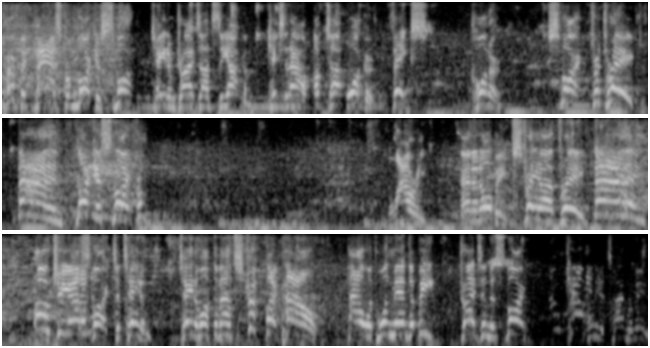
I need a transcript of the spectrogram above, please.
perfect pass from Marcus Smart. Tatum drives on Siakam, kicks it out. Up top, Walker fakes. Corner. Smart for three. Bang! Marcus Smart from Lowry and Anobi straight on three. Bang! OG and Smart to Tatum. Tatum off the mount, stripped by Powell. Powell with one man to beat. Drives into Smart. Plenty of time remaining.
